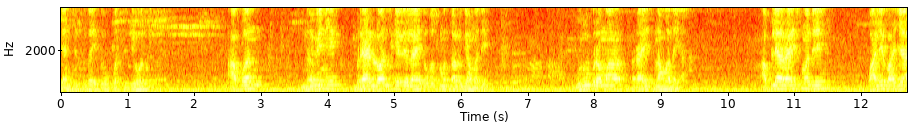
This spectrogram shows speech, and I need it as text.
यांचीसुद्धा इथं उपस्थिती होती. आपण नवीन एक ब्रँड लॉन्च केलेला आहे तो वसमत तालुक्यामध्ये. गुरु ब्रह्मा राईस नावाने या. आपल्या राईसमध्ये पालेभाज्या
